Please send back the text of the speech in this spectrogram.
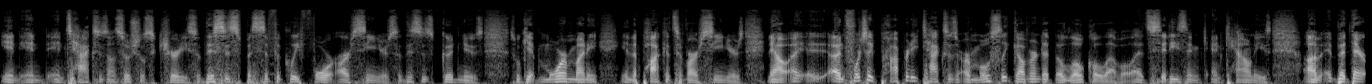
in, in in taxes on Social Security. So this is specifically for our seniors. So this is good news. So we'll get more money in the pockets of our seniors. Now uh, unfortunately, property taxes are mostly governed at the local level, at cities and, and counties. Um, but there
